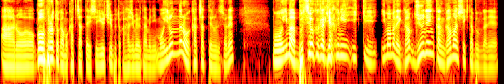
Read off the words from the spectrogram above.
あの GoPro とかも買っちゃったりして YouTube とか始めるためにもういろんなのを買っちゃってるんですよね。もう今物欲が逆に一気に今までが10年間我慢してきた分がね、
